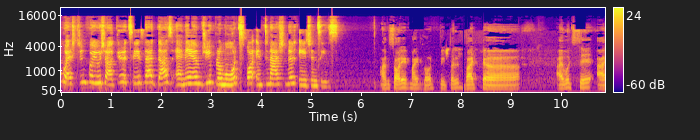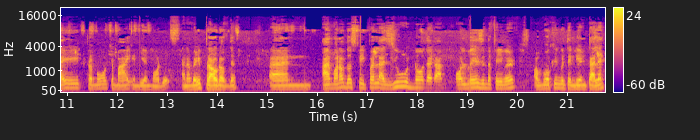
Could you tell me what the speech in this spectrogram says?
question for you, Shakir. It says that does NAMG promotes for international agencies? I'm sorry, it might hurt people, but uh, I would say I promote my Indian models, and I'm very proud of them. And I'm one of those people, as you would know, that I'm always in the favor of working with Indian talent,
